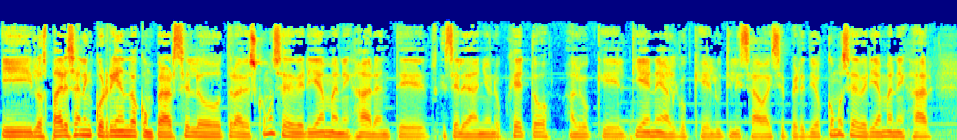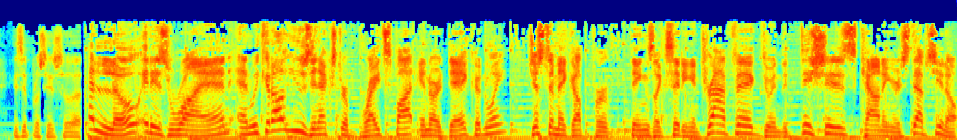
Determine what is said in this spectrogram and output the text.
y los padres salen corriendo a comprárselo otra vez. ¿Cómo se debería manejar ante que se le dañe un objeto, algo que él tiene, algo que él utilizaba y se perdió? ¿Cómo se debería manejar ese proceso? Hello, it is Ryan, and we could all use an extra bright spot in our day, couldn't we? Just to make up for things like sitting in traffic, doing the dishes, counting your steps, you know,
